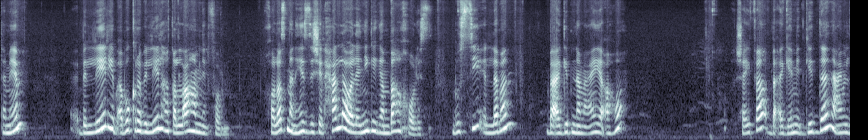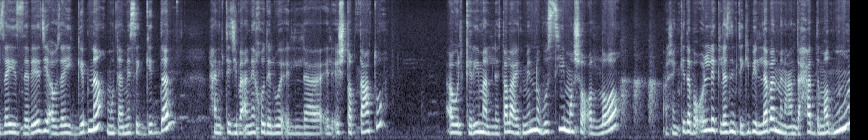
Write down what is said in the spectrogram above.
تمام؟ بالليل يبقى بكرة بالليل هطلعها من الفرن. خلاص ما نهزش الحلة ولا نيجي جنبها خالص. بصي اللبن بقى جبنة معايا أهو. شايفة؟ بقى جامد جدا. عامل زي الزبادي أو زي الجبنة. متماسك جدا. هنبتدي بقى ناخد. القشطة بتاعته أو الكريمة اللي طلعت منه. بصي ما شاء الله. عشان كده بقولك لازم تجيبي اللبن من عند حد مضمون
